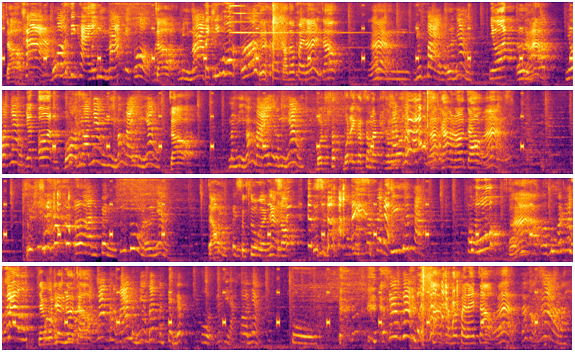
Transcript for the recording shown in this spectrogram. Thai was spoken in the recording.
เจ้าค่ะบ่ผู้สิไข่มีมากไปก็เจ้ามีมากไปขี้หูดเออคำต่อไปเลยเจ้าอ่ายุบปลายเออยังยอดเอออะยอดยังยอดอ่อนบ่ยอดยังมีมั่งไหมมียังเจ้ามันมีมั่งไหมเรามียังบทสักบทไอ้ก็สมัครคำเนาะอ่าข้าวเนาะเจ้าอ่า เอออันเป็นสู้ๆเออเนี่ยเจ้าเป็นสู้ๆเงินยังเนาะมันเป็นชี้ขึ้นนะหูเออเออผู้มันหูเข้ายังบทเรื่องเนาะเจ้านั่งทางหน้าเหมือนเนี่ยมันเป็นแบบปวดขึ้นสินะตอนเนี่ยหูข้ามข้ามข้าวกลับมาไปเลยเจ้าอ่าแล้วเขาข้าวนะ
